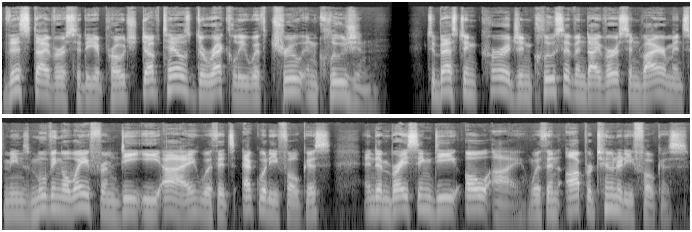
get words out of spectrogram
This diversity approach dovetails directly with true inclusion. To best encourage inclusive and diverse environments means moving away from DEI with its equity focus and embracing DOI with an opportunity focus.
